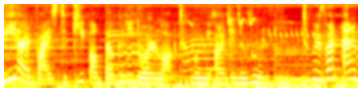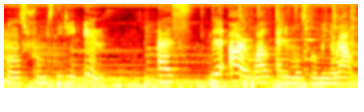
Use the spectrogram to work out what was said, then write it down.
We are advised to keep our balcony door locked when we aren't in the room to prevent animals from sneaking in, as there are wild animals roaming around.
